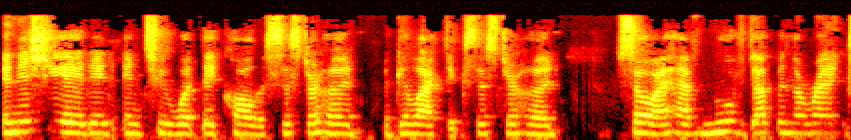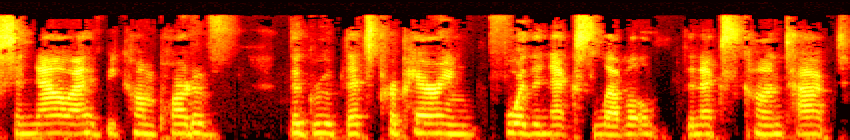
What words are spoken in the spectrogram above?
initiated into what they call a sisterhood, a galactic sisterhood. So I have moved up in the ranks and now I have become part of the group that's preparing for the next level, the next contact.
